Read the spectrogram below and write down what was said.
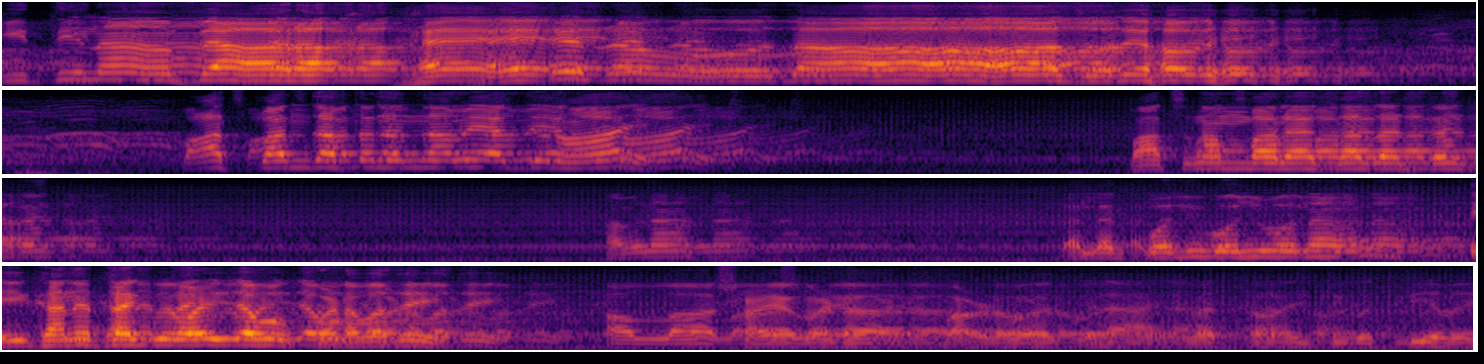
कितना प्यारा है रोजा। जोरे हवे। পাঁচ নামে একদিন হয়। পাঁচ নাম্বার এক হাজার টাকা। তাহলে কলি বলব না। এইখানে থাকবে, বাড়ি যাব। কটা বাজে? আল্লাহ, সাড়ে এগারোটা, বারোটা বাজে। এবার তো আমার কি করতে হবে।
